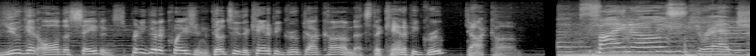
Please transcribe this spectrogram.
You get all the savings. Pretty good equation. Go to thecanopygroup.com. That's thecanopygroup.com. Final stretch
